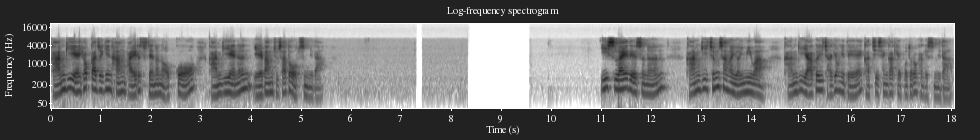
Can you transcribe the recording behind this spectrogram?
감기에 효과적인 항바이러스제는 없고 감기에는 예방주사도 없습니다. 이 슬라이드에서는 감기 증상의 의미와 감기약의 작용에 대해 같이 생각해 보도록 하겠습니다.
